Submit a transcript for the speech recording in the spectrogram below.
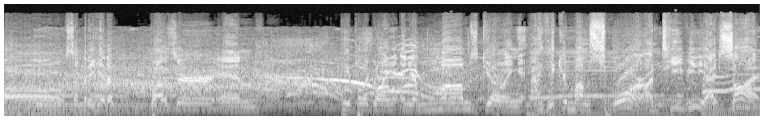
Oh, somebody hit a buzzer and people are going, and your mom's going. I think your mom swore on TV. I saw it.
